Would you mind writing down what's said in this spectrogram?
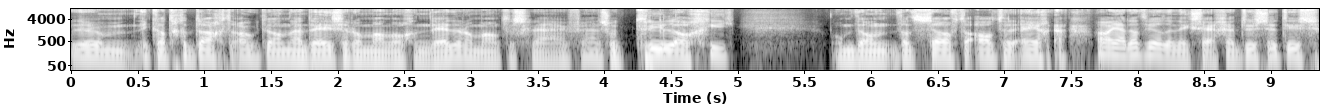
um, ik had gedacht ook dan na deze roman nog een derde roman te schrijven. Een soort trilogie. Om dan datzelfde alter ego. Oh ja, dat wilde ik zeggen. Dus het is.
